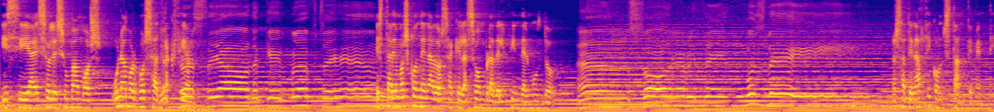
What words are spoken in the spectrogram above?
Y si a eso le sumamos una morbosa atracción, estaremos condenados a que la sombra del fin del mundo nos atenace constantemente.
